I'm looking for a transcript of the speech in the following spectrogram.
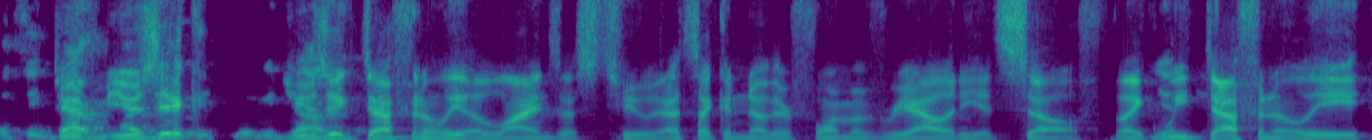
I think Dude, music- really did a good job. music definitely aligns us too. That's like another form of reality itself. Like Yeah. we definitely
